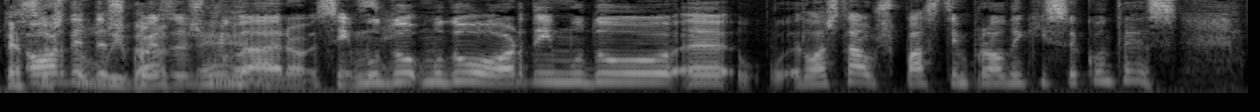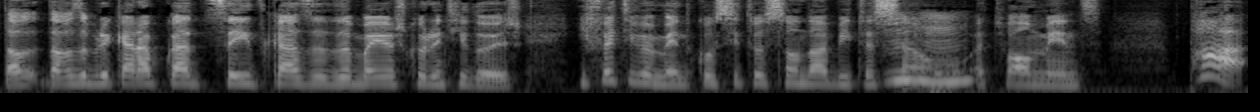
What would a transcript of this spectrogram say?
Essa a ordem das estabilidade. coisas É. mudaram. Sim, mudou, mudou a ordem e mudou. eh, lá está, o espaço temporal em que isso acontece. Tava- Estavas a brincar há bocado de sair de casa da meia aos 42. Efetivamente, com a situação da habitação atualmente, pá.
